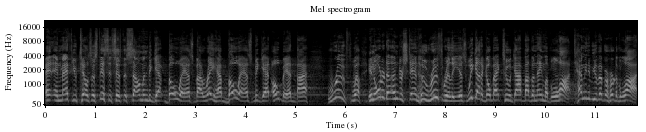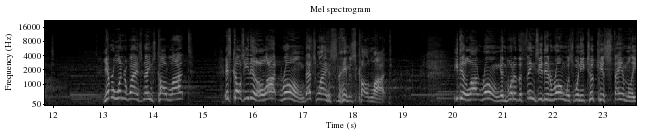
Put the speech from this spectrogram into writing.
And, and, Matthew tells us this it says that Solomon begat Boaz by Rahab, Boaz begat Obed by Ruth. Well, in order to understand who Ruth really is, we got to go back to a guy by the name of Lot. How many of you have ever heard of Lot? You ever wonder why his name's called Lot? It's because he did a lot wrong. That's why his name is called Lot. He did a lot wrong. And one of the things he did wrong was when he took his family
